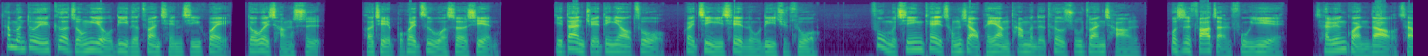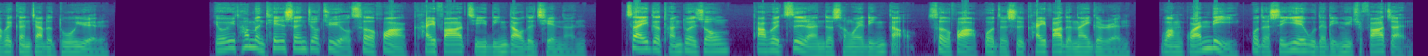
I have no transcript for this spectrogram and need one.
他们对于各种有利的赚钱机会都会尝试，而且不会自我设限。一旦决定要做，会尽一切努力去做。父母亲可以从小培养他们的特殊专长。或是发展副业，财源管道才会更加的多元。由于他们天生就具有策划、开发及领导的潜能，在一个团队中，他会自然的成为领导、策划或者是开发的那一个人，往管理或者是业务的领域去发展，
